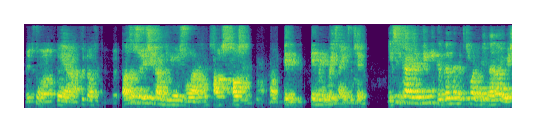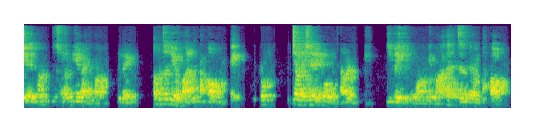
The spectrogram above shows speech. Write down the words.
没错啊，对啊，这倒是。然后这时候有些杠精又说啊，超超强，然后辩辩论伪才又出现了。你自己看那个 P. League 跟那个 T1 里面，难道有一些人他们不是从 NBA 来的吗？对不对？他们真的有把人打爆吗？哎，都叫那些人跟我们台湾人一对一的话，被妈的，真的被他们打爆。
